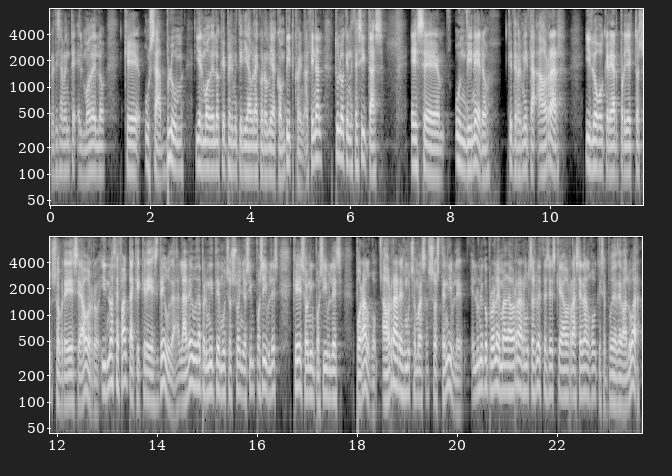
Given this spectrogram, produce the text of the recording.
Precisamente el modelo que usa Bloom y el modelo que permitiría una economía con Bitcoin. Al final, tú lo que necesitas es eh, un dinero que te permita ahorrar y luego crear proyectos sobre ese ahorro. Y no hace falta que crees deuda. La deuda permite muchos sueños imposibles que son imposibles por algo. Ahorrar es mucho más sostenible. El único problema de ahorrar muchas veces es que ahorras en algo que se puede devaluar.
